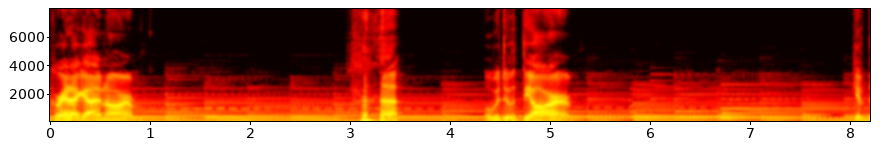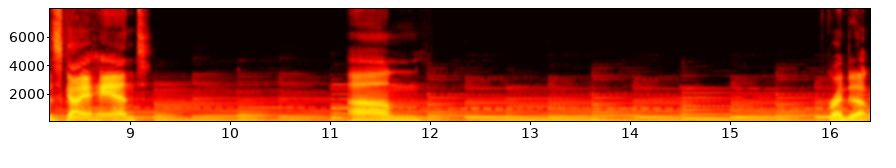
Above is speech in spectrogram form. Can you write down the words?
Great, I got an arm. what do we do with the arm? Give this guy a hand. Um. Grind it up.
